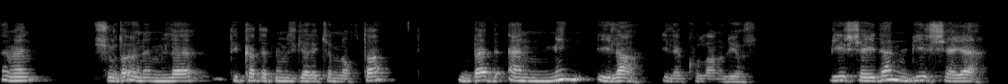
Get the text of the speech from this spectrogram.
Hemen şurada önemli dikkat etmemiz gereken nokta bed'en min ila ile kullanılıyor. Bir şeyden bir şeye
